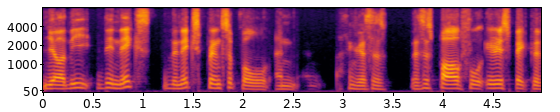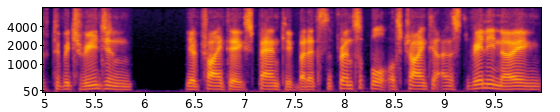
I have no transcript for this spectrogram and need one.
Yeah. The the next the next principle, and I think this is this is powerful, irrespective to which region you're trying to expand to. But it's the principle of trying to really knowing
